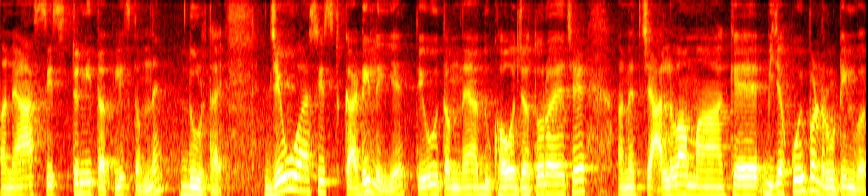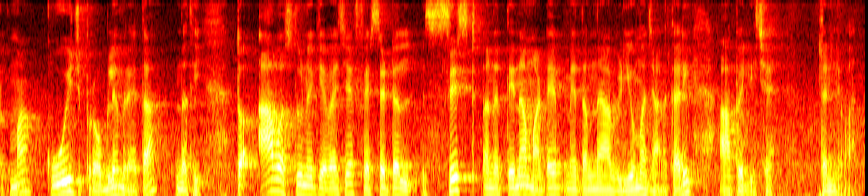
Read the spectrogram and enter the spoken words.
અને આ સિસ્ટની તકલીફ તમને દૂર થાય. જેવું આ સિસ્ટ કાઢી લઈએ, તેવું તમને આ દુખાવો જતો રહે છે અને ચાલવામાં કે બીજા કોઈ પણ રૂટીન વર્કમાં કોઈ જ પ્રોબ્લેમ રહેતા નથી. તો આ વસ્તુને કહેવાય છે ફેસેટલ સિસ્ટ અને તેના માટે મેં તમને આ વિડીયોમાં જાણકારી આપેલી છે. ધન્યવાદ.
